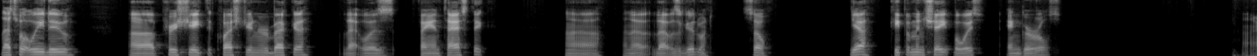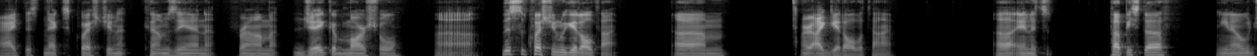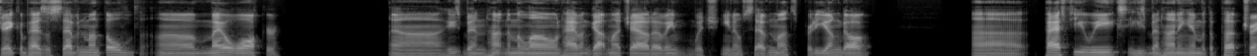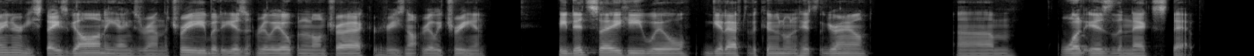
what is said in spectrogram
that's what we do. Uh, appreciate the question, Rebecca. That was fantastic. Uh, and that, that was a good one. So, yeah, keep them in shape, boys and girls. All right, this next question comes in from Jacob Marshall. Uh, this is a question we get all the time, um, or I get all the time, uh, and it's puppy stuff. You know, Jacob has a seven-month-old uh, male walker. Uh, he's been hunting him alone, haven't got much out of him, which you know, seven months, pretty young dog. Uh, past few weeks, he's been hunting him with a pup trainer. He stays gone. He hangs around the tree, but he isn't really opening on track, or he's not really treeing. He did say he will get after the coon when it hits the ground. Um, what is the next step?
